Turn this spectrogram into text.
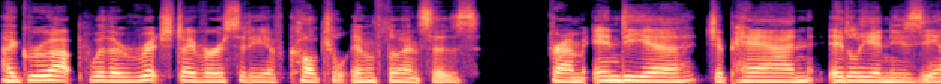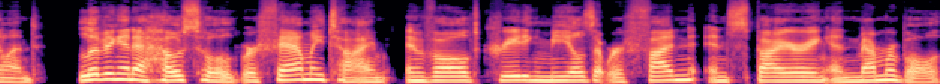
I grew up with a rich diversity of cultural influences from India, Japan, Italy, and New Zealand. Living in a household where family time involved creating meals that were fun, inspiring, and memorable,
